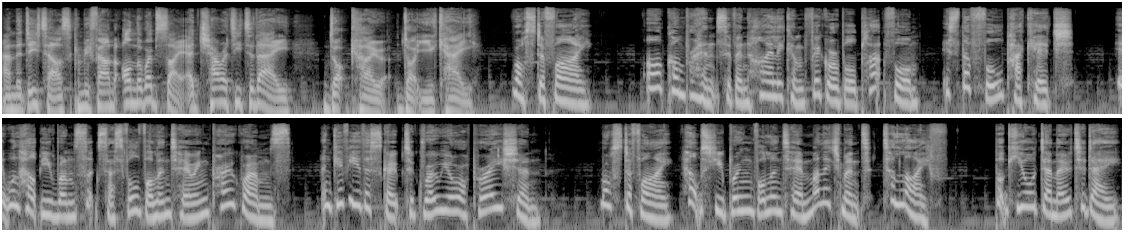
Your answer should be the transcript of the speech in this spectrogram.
and the details can be found on the website at charitytoday.co.uk. Rosterfy. Our comprehensive and highly configurable platform is the full package. It will help you run successful volunteering programs and give you the scope to grow your operation. Rosterfy helps you bring volunteer management to life. Book your demo today.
